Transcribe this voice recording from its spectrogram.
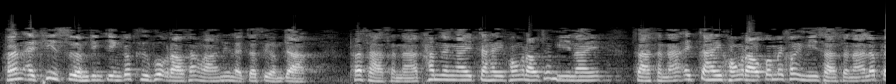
เพราะฉะนั้นไอ้ที่เสื่อมจริง ๆ ก็คือพวกเราทั้งหลายนี่แหละจะเสื่อมจากพระศาสนาทำยังไงใจของเราจะมีในศาสนา ไอ้ใจของเราก็ไม่ค่อยมีศาสนา แล้วไป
